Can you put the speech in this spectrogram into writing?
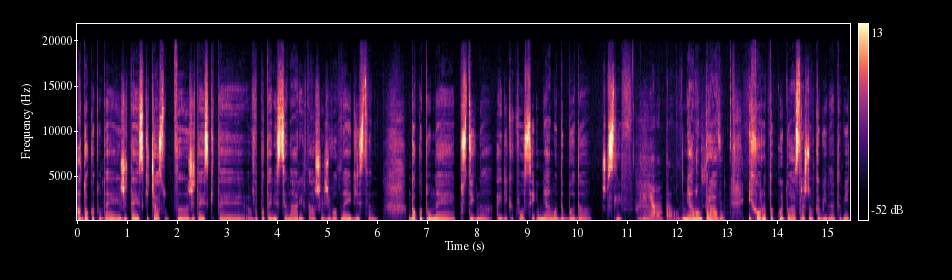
А докато не е житейски, част от житейските въплатени сценарии в нашия живот, не е единствен. Докато не постигна еди какво си, няма да бъда щастлив. Или нямам право да Нямам право. И хората, които аз срещам в кабинета ми,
